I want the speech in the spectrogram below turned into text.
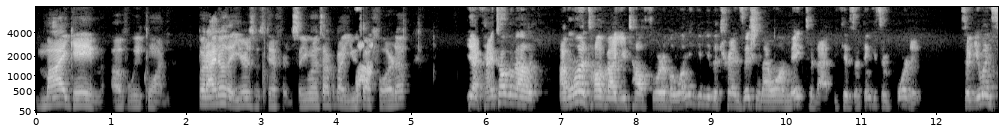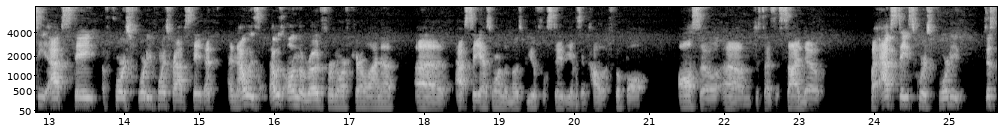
my game of week one. But I know that yours was different. So you want to talk about Utah, wow. Florida? Yeah, can I talk about I want to talk about Utah, Florida, but let me give you the transition that I want to make to that because I think it's important. So UNC App State, of course, 40 points for App State. That and that was that was on the road for North Carolina. Uh, App State has one of the most beautiful stadiums in college football. Also, um, just as a side note, but App State scores 40. Just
